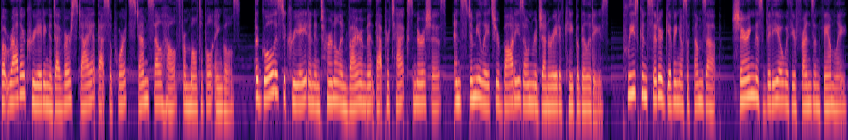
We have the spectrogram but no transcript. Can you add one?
but rather creating a diverse diet that supports stem cell health from multiple angles. The goal is to create an internal environment that protects, nourishes, and stimulates your body's own regenerative capabilities. Please consider giving us a thumbs up, sharing this video with your friends and family,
